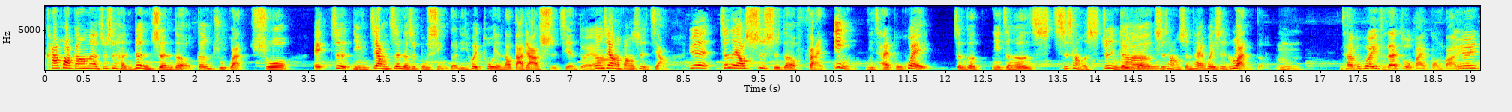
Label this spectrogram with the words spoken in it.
咖话刚刚那，就是很认真的跟主管说：“哎、欸，这你这样真的是不行的，你会拖延到大家的时间。”对、啊，用这样的方式讲。因为真的要适时的反应，你才不会整个你整个职场的，就是你的一个职场生态会是乱的，嗯，你才不会一直在做白工吧？因为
